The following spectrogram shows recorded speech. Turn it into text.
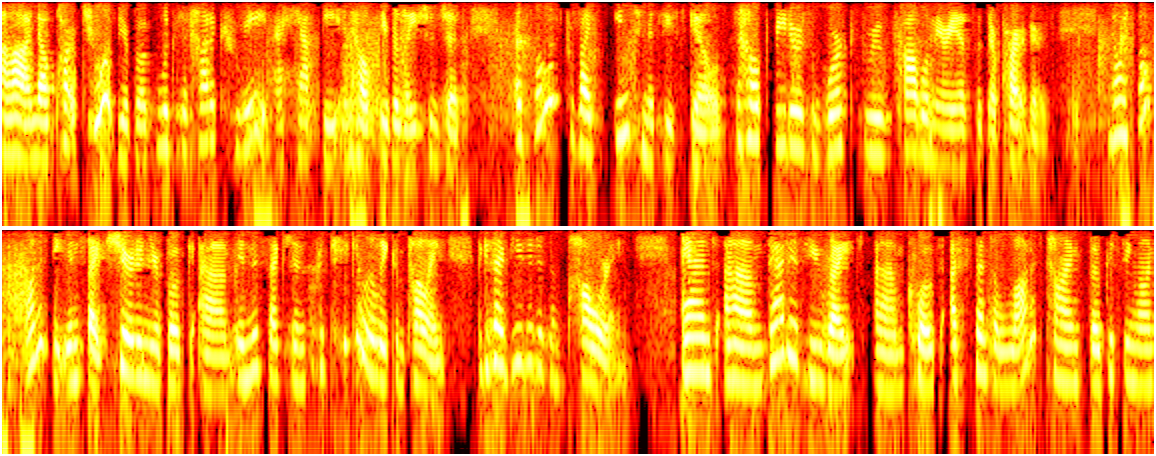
Ah, now part two of your book looks at how to create a happy and healthy relationship, as well as provide intimacy skills to help readers work through problem areas with their partners. Now, I thought one of the insights shared in your book um, in this section particularly compelling because I viewed it as empowering. And um, that is, you write, um, quote, I've spent a lot of time focusing on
